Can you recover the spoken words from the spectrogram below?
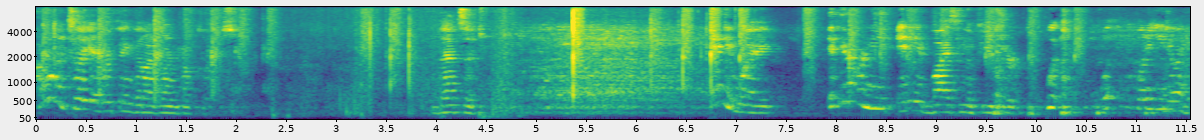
I want to tell you everything that I've learned about girls. That's it. Anyway, if you ever need any advice in the future, What, what, what are you doing?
